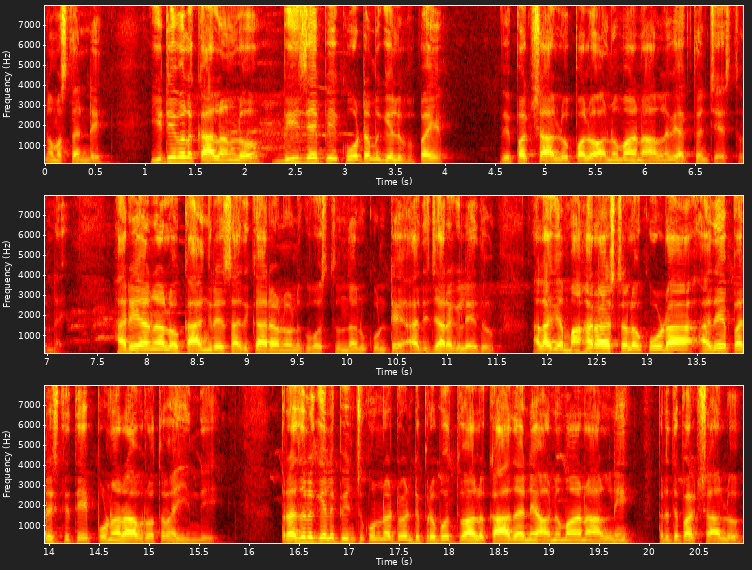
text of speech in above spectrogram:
నమస్తే అండి. ఇటీవల కాలంలో బీజేపీ కూటమి గెలుపుపై విపక్షాలు పలు అనుమానాలను వ్యక్తం చేస్తున్నాయి. హర్యానాలో కాంగ్రెస్ అధికారంలోనికి వస్తుందనుకుంటే అది జరగలేదు. అలాగే మహారాష్ట్రలో కూడా అదే పరిస్థితి పునరావృతం అయింది. ప్రజలు గెలిపించుకున్నటువంటి ప్రభుత్వాలు కాదనే అనుమానాల్ని ప్రతిపక్షాలు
